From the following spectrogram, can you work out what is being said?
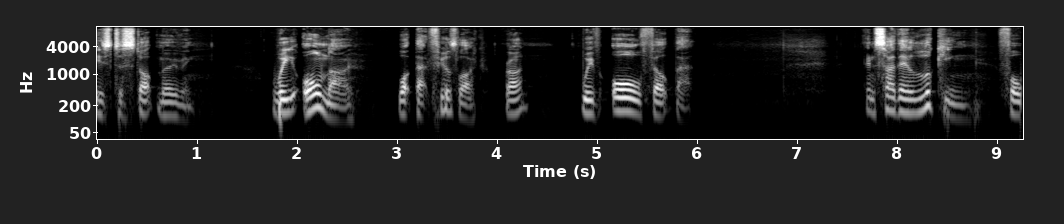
is to stop moving. We all know what that feels like, right? We've all felt that. And so they're looking for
